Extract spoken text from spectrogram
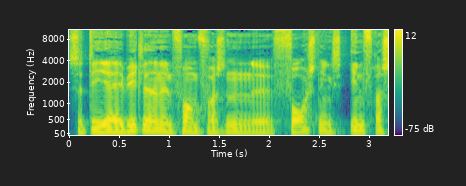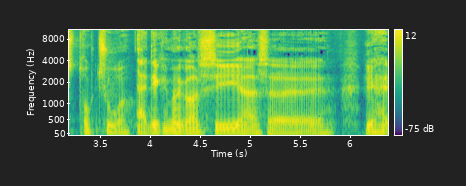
Så det er i virkeligheden en form for sådan øh, forskningsinfrastruktur? Ja, det kan man godt sige. Altså, øh, vi har,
